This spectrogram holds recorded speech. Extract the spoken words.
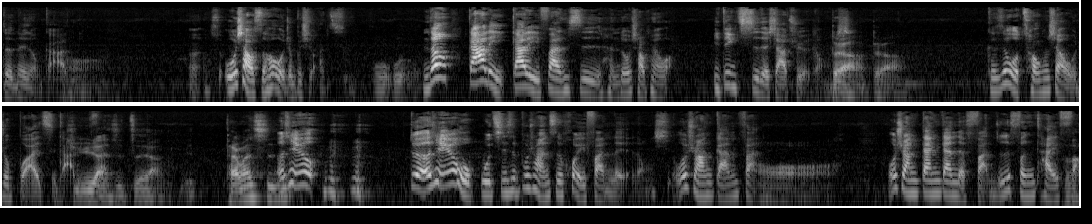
的那种咖喱。嗯，我小时候我就不喜欢吃。我我，你知道咖喱咖喱饭是很多小朋友一定吃得下去的东西。对啊对啊。可是我从小我就不爱吃咖喱。居然是这样，台湾吃，而且又 对，而且因为我我其实不喜欢吃烩饭类的东西，我喜欢干饭。哦。我喜欢干干的饭，就是分开放。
